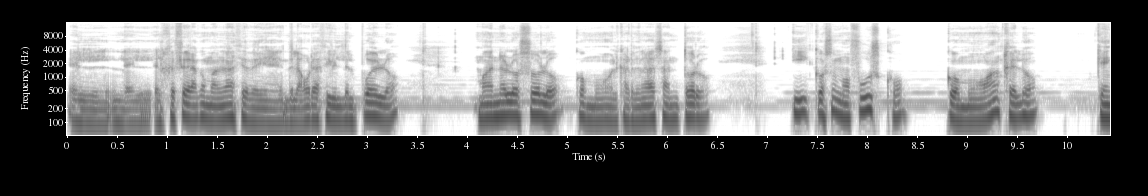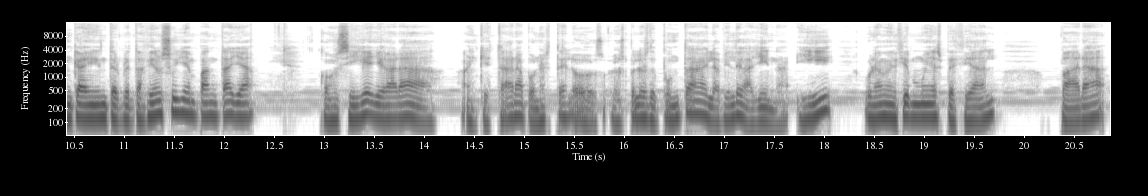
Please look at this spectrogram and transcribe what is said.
el, jefe de la comandancia de, de la Guardia Civil del Pueblo, Manolo Solo, como el cardenal Santoro, y Cosimo Fusco, como Ángelo, que en cada interpretación suya en pantalla consigue llegar a, inquietar, a ponerte los, pelos de punta y la piel de gallina. Y una mención muy especial para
